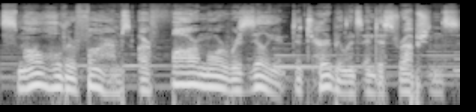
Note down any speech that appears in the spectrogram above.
Smallholder farms are far more resilient to turbulence and disruptions.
